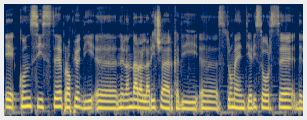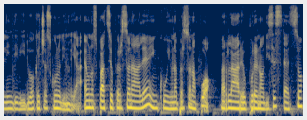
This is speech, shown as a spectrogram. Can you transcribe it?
e consiste proprio di, eh, nell'andare alla ricerca di eh, strumenti e risorse dell'individuo che ciascuno di noi ha. È uno spazio personale in cui una persona può parlare oppure no di se stesso,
